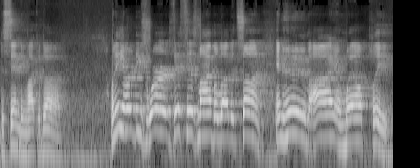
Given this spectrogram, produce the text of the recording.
descending like a dove, when he heard these words, This is my beloved Son, in whom I am well pleased,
